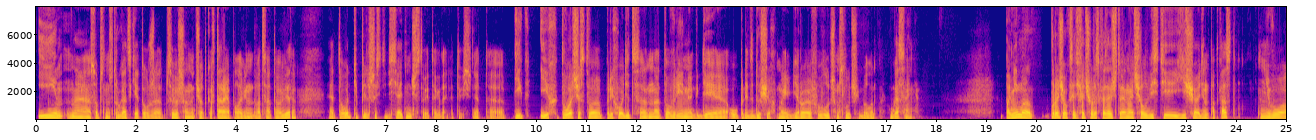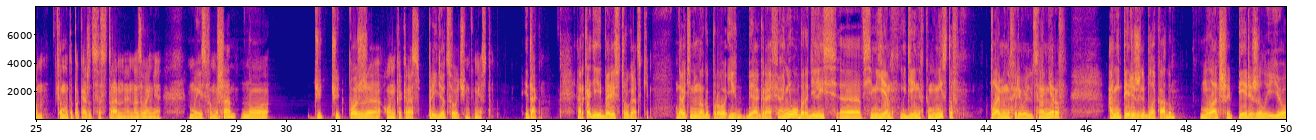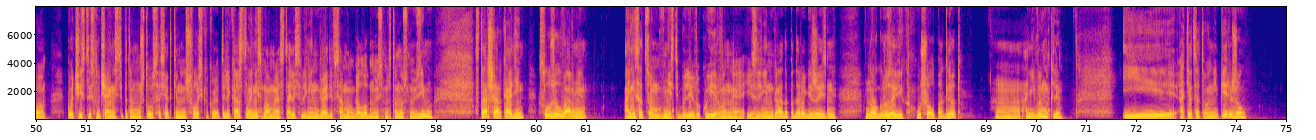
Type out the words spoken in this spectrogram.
И, э, собственно, Стругацкий это уже совершенно четко вторая половина 20 века. Это оттепель, шестидесятничество и так далее. То есть это пик их творчества приходится на то время, где у предыдущих моих героев в лучшем случае было угасание. Помимо прочего, кстати, хочу рассказать, что я начал вести еще один подкаст. У него кому-то покажется странное название «Мы из ФМШ», но чуть-чуть позже он как раз придется очень к месту. Итак, Аркадий и Борис Стругацкий. Давайте немного про их биографию. Они оба родились э, в семье идейных коммунистов, пламенных революционеров. Они пережили блокаду. Младший пережил ее по чистой случайности, потому что у соседки нашлось какое-то лекарство. Они с мамой остались в Ленинграде в самую голодную и смертоносную зиму. Старший Аркадий служил в армии. Они с отцом вместе были эвакуированы из Ленинграда по дороге жизни, но грузовик ушел под лед, э, они вымокли, и отец этого не пережил.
